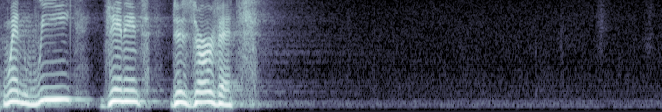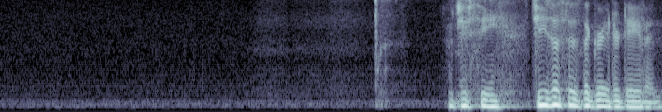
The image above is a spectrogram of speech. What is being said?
when we didn't deserve it. Don't you see? Jesus is the greater David.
